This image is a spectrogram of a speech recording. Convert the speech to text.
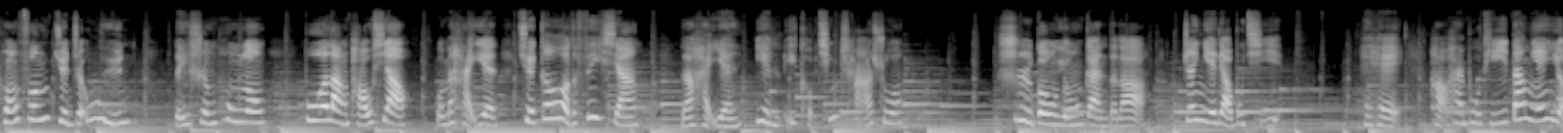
狂风卷着乌云，雷声轰隆，波浪咆哮，我们海燕却高傲地飞翔。老海燕咽了一口清茶，说。是够勇敢的了，真也了不起。嘿嘿，好汉不提当年勇。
